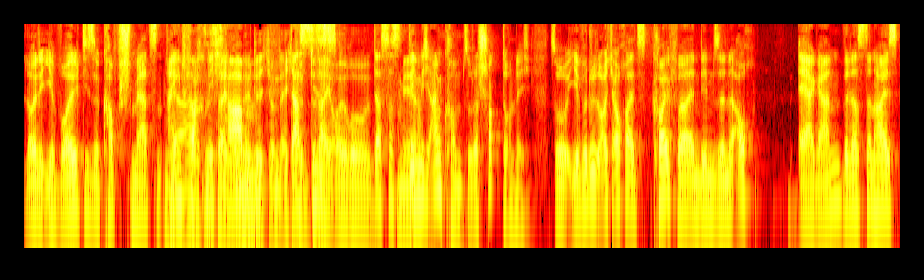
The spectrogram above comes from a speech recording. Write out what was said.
Leute, ihr wollt diese Kopfschmerzen Ja, einfach es ist nicht halt haben, und echt dass dieses- Euro dass das mehr. Ding nicht ankommt. So, das schockt doch nicht. So, ihr würdet euch auch als Käufer in dem Sinne auch ärgern, wenn das dann heißt,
